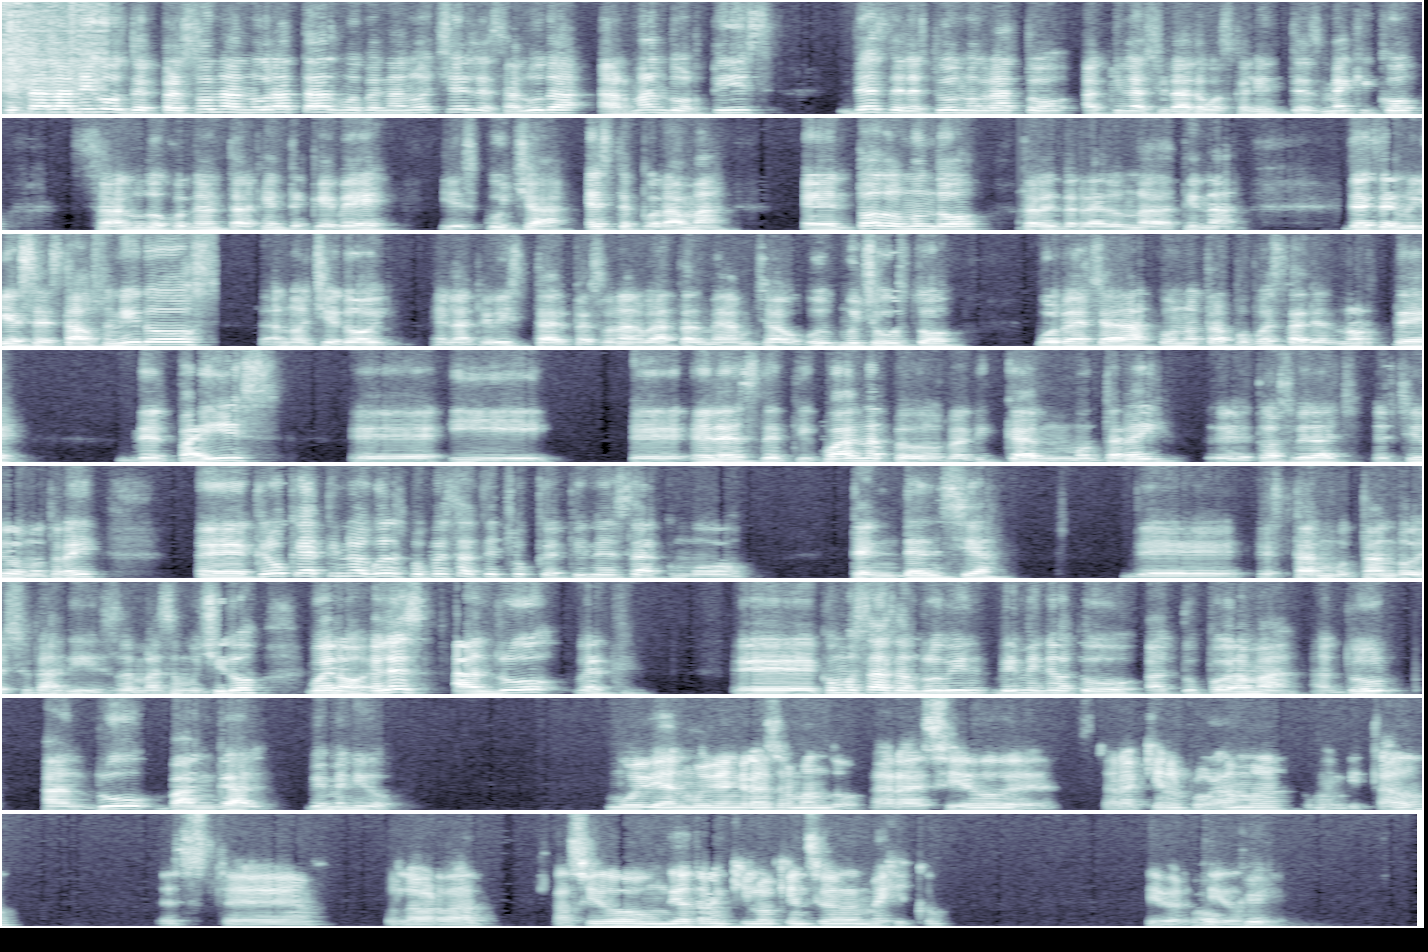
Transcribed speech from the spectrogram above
¿Qué tal amigos de Personas No Gratas? Muy buenas noches. Les saluda Armando Ortiz desde el Estudio No Grato aquí en la ciudad de Aguascalientes, México. Saludo con a la gente que ve y escucha este programa en todo el mundo a través de Radio Una Latina desde New Jersey, Estados Unidos. La noche de hoy en la entrevista de Personas No Gratas me da mucho, mucho gusto volver a charlar con otra propuesta del norte del país eh, y eh, él es de Tijuana, pero radica en Monterrey, eh, toda su vida ha sido en Monterrey eh, creo que ya tiene algunas propuestas, de hecho, que tiene esa como tendencia de estar mutando de ciudad y eso me hace muy chido. Bueno, él es Andrew. Eh, ¿Cómo estás, Andrew? bienvenido a tu, a tu programa, Andrew, Andrew Bangal. Bienvenido. Muy bien, muy bien, gracias, Armando. Agradecido de estar aquí en el programa como invitado. Este, pues la verdad, ha sido un día tranquilo aquí en Ciudad de México. Divertido.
